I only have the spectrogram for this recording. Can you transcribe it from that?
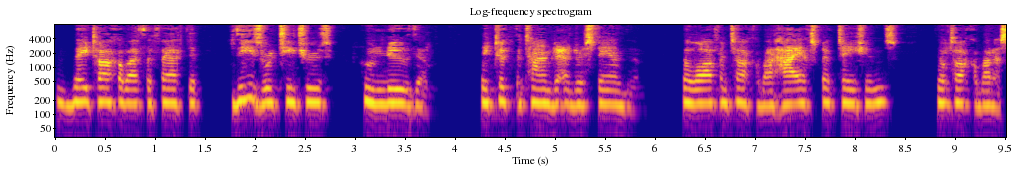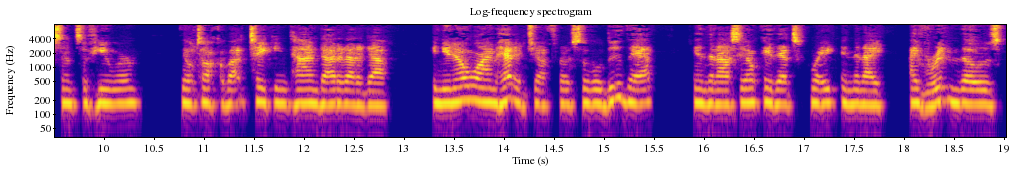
they talk about the fact that these were teachers who knew them. They took the time to understand them. They'll often talk about high expectations. They'll talk about a sense of humor. They'll talk about taking time, da da da da. And you know where I'm headed, Jethro. So we'll do that. And then I'll say, okay, that's great. And then I, I've written those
